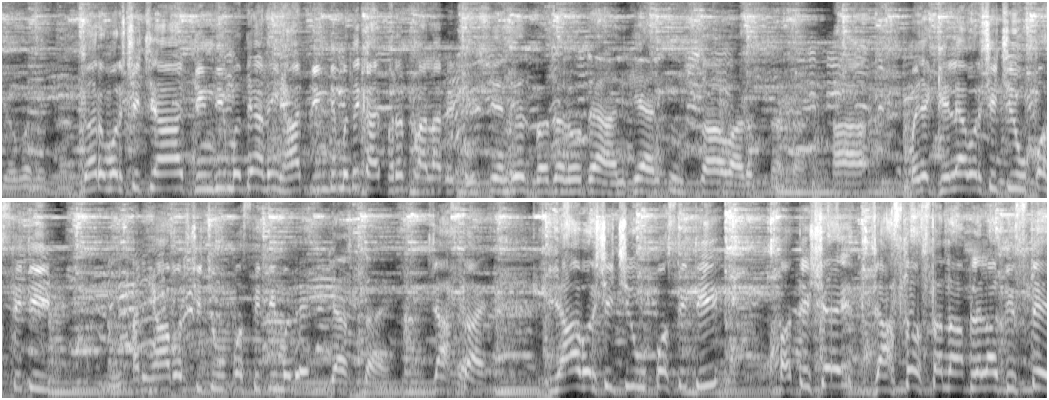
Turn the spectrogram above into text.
जेवण होतात दरवर्षीच्या दिंडीमध्ये आणि ह्या दिंडीमध्ये काय फरक पाहायला भेटेल दिवसेंदिवस बदल होत आहे आणखी आणखी उत्साह वाढत जातात हा, म्हणजे गेल्या वर्षीची उपस्थिती आणि ह्या वर्षीची उपस्थितीमध्ये जास्त आहे. जास्त आहे. या वर्षीची उपस्थिती अतिशय जास्त असताना आपल्याला दिसते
